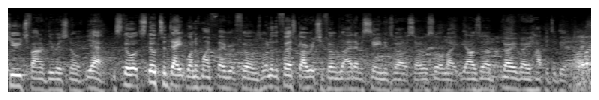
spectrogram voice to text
Huge fan of the original. Yeah, still still to date one of my favourite films. One of the first Guy Ritchie films I had ever seen as well. So it was sort of like yeah, I was uh, very very happy to be a part.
